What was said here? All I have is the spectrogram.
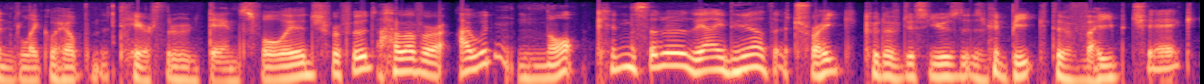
and likely helped them to tear through dense foliage for food. However, I wouldn't not consider the idea that a trike could have just used its beak to vibe check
